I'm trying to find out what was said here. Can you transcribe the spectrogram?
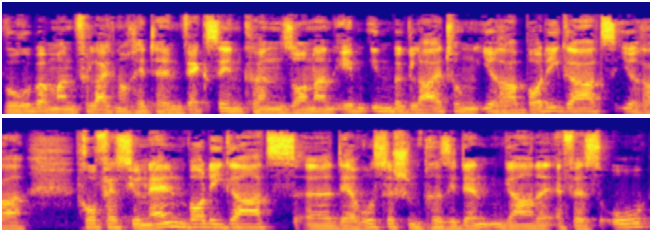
worüber man vielleicht noch hätte hinwegsehen können, sondern eben in Begleitung ihrer Bodyguards, ihrer professionellen Bodyguards äh, der russischen Präsidentengarde FSO,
